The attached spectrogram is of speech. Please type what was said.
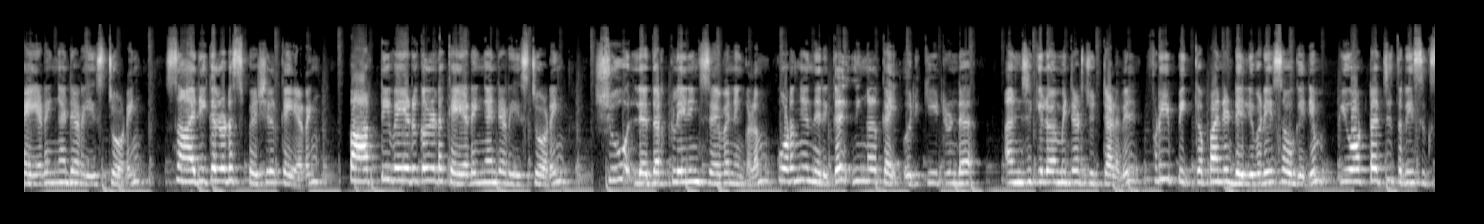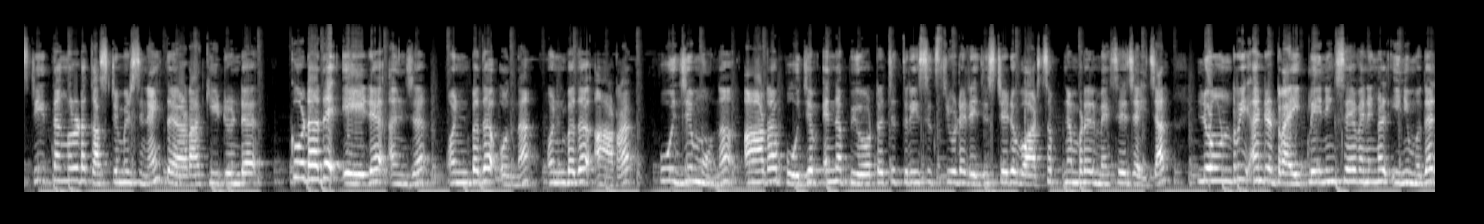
കെയറിംഗ് ആൻഡ് റീസ്റ്റോറിംഗ് സാരികളുടെ സ്പെഷ്യൽ കെയറിംഗ് പാർട്ടി വെയറുകളുടെ caring and restoring shoe leather cleaning സേവനങ്ങളും കുറഞ്ഞ നിരക്കിൽ നിങ്ങൾക്കായി ഒരുക്കിയിട്ടുണ്ട്. അഞ്ച് കിലോമീറ്റർ ചുറ്റളവിൽ ഫ്രീ പിക്കപ്പ് ആൻഡ് ഡെലിവറി സൗകര്യം പ്യൂർ ടച്ച് ത്രീ സിക്സ്റ്റി തങ്ങളുടെ കസ്റ്റമേഴ്സിനായി തയ്യാറാക്കിയിട്ടുണ്ട്. കൂടാതെ ഏഴ് അഞ്ച് ഒൻപത് ഒന്ന് ഒൻപത് ആറ് പൂജ്യം മൂന്ന് ആറ് പൂജ്യം എന്ന പ്യൂർ ടച്ച് ത്രീ സിക്സ്റ്റിയുടെ രജിസ്റ്റേർഡ് വാട്സ്ആപ്പ് നമ്പറിൽ മെസ്സേജ് അയച്ചാൽ ലോണ്ടറി ആൻഡ് ഡ്രൈ ക്ലീനിംഗ് സേവനങ്ങൾ ഇനി മുതൽ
